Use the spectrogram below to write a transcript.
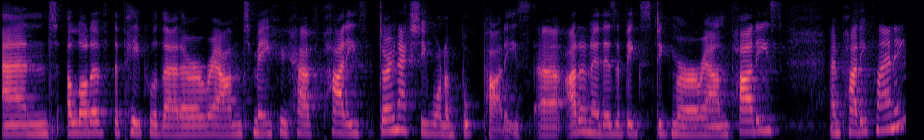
and a lot of the people that are around me who have parties don't actually want to book parties. Uh, I don't know, there's a big stigma around parties and party planning,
